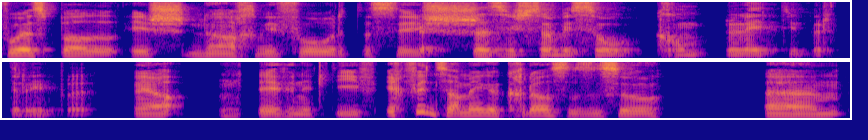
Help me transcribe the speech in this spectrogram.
Fußball ist nach wie vor, das ist. Das ist sowieso komplett übertrieben. Ja, definitiv. Ich finde es auch mega krass. Also so, ähm,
